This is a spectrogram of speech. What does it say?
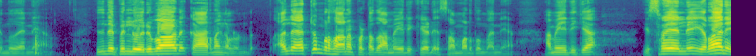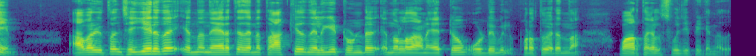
എന്ന് തന്നെയാണ്. ഇതിന്റെ പിന്നിൽ ഒരുപാട് കാരണങ്ങളുണ്ട്. അതിൽ ഏറ്റവും പ്രധാനപ്പെട്ടത് അമേരിക്കയുടെ സമ്മർദ്ദം തന്നെയാണ്. അമേരിക്ക ഇസ്രായേലിനെയും ഇറാനെയും അവർ യുദ്ധം ചെയ്യരുത് എന്ന് നേരത്തെ തന്നെ താക്കീത് നൽകിയിട്ടുണ്ട് എന്നുള്ളതാണ് ഏറ്റവും ഒടുവിൽ പുറത്തു വരുന്ന വാർത്തകൾ സൂചിപ്പിക്കുന്നത്.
